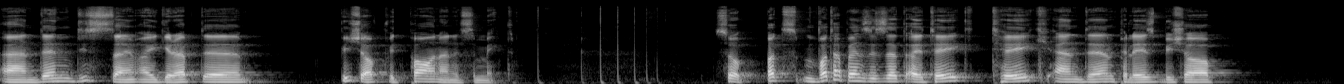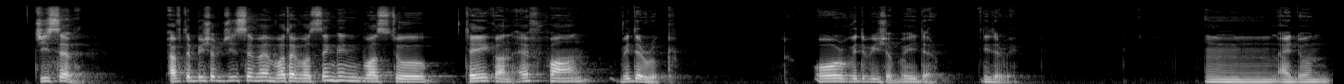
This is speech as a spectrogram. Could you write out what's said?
And then this time I grab the bishop with pawn and it's a mate so but what happens is that I take take and then place bishop g7 after bishop g7 what I was thinking was to take on f pawn with the rook or with the bishop either either way. Mm, I don't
